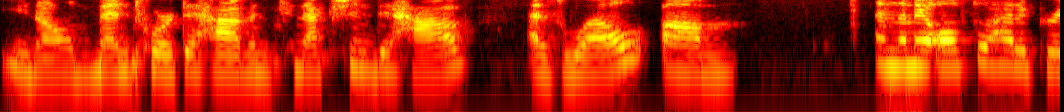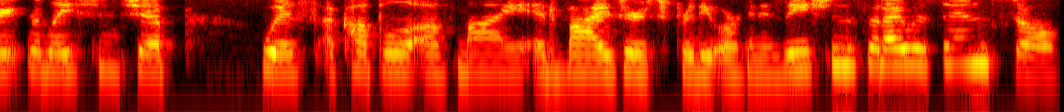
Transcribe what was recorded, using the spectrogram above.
you know, mentor to have and connection to have as well. Um, and then I also had a great relationship with a couple of my advisors for the organizations that I was in. So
